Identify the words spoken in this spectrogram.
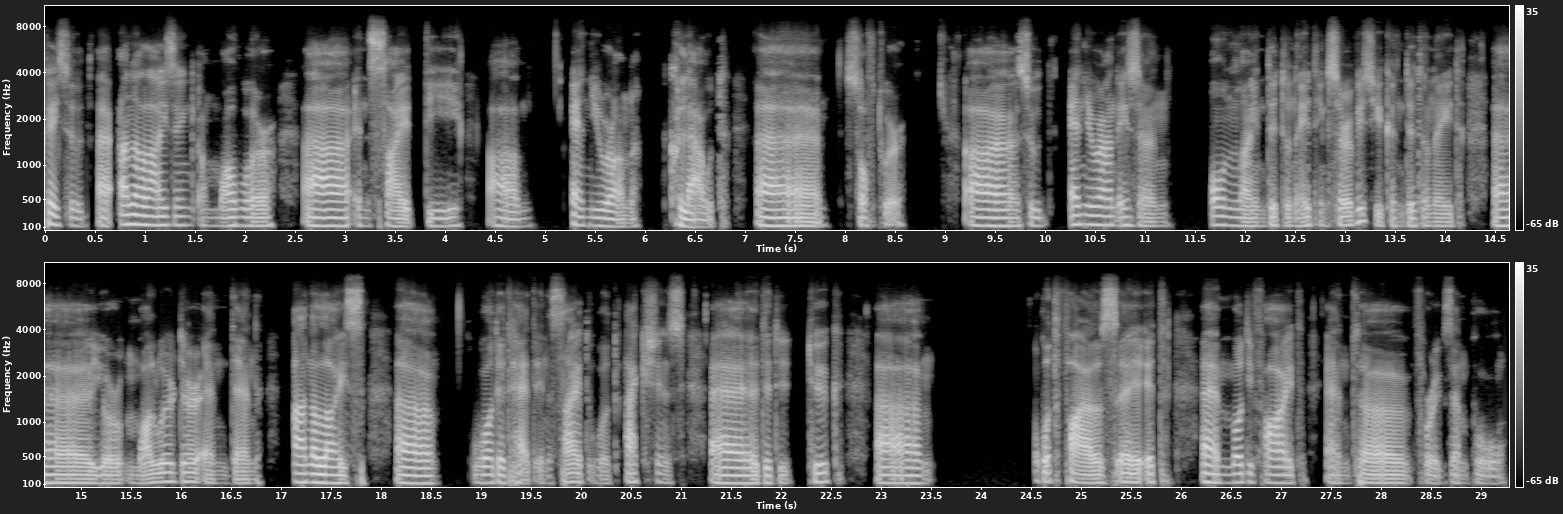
Okay, so uh, analyzing a malware uh, inside the um, AnyRun cloud uh, software. Uh, so AnyRun is an online detonating service. You can detonate uh, your malware there and then analyze uh, what it had inside, what actions that it took, um, what files uh, it uh, modified and, uh, for example,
